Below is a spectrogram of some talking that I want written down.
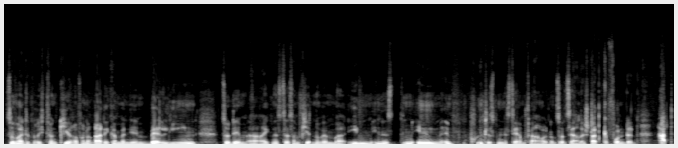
Soweit der Bericht von Kira von der Radikampagne in Berlin zu dem Ereignis, das am 4. November im, im, im Bundesministerium für Arbeit und Soziales stattgefunden hat.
